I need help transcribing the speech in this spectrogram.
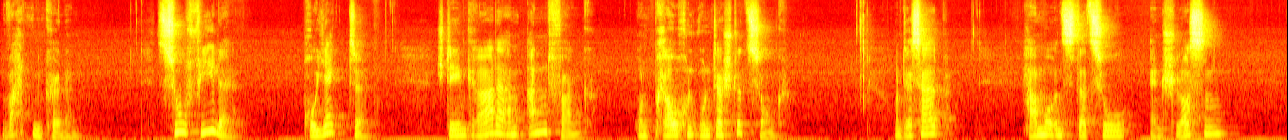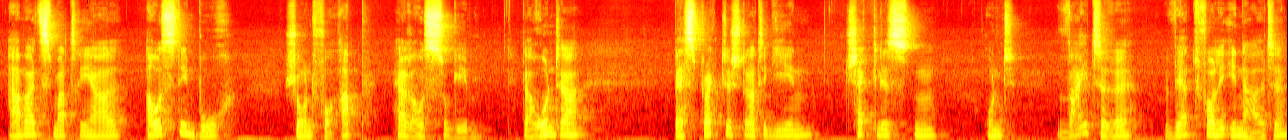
warten können. Zu viele Projekte stehen gerade am Anfang und brauchen Unterstützung. Und deshalb haben wir uns dazu entschlossen, Arbeitsmaterial aus dem Buch schon vorab herauszugeben. Darunter Best-Practice-Strategien, Checklisten und weitere wertvolle Inhalte,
